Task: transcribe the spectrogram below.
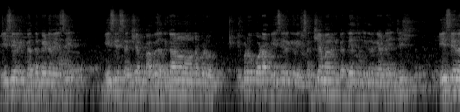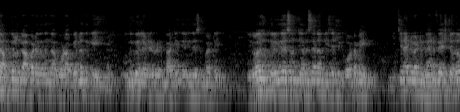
బీసీలకి పెద్దపీట వేసి బీసీ సంక్షేమ అభి అధికారంలో ఉన్నప్పుడు ఇప్పుడు కూడా బీసీలకి సంక్షేమానికి పెద్ద ఎత్తున నిధులు కేటాయించి బీసీల హక్కులను కాపాడే విధంగా కూడా అభ్యున్నతికి ముందుకు వెళ్ళేటటువంటి పార్టీ తెలుగుదేశం పార్టీ. ఈరోజు తెలుగుదేశం జనసేన బీజేపీ కూటమి ఇచ్చినటువంటి మేనిఫెస్టోలో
